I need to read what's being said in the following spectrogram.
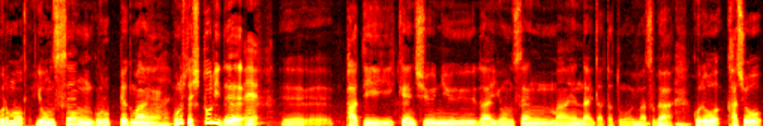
これも4500万円、はい、この人は一人で、ええ。ー、パーティー券収入代4000万円台だったと思いますが、うんうん、これを過少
